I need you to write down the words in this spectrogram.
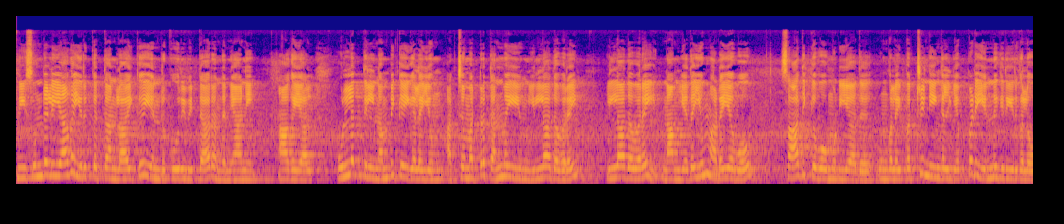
நீ சுண்டலியாக இருக்கத்தான் லாய்க்கு என்று கூறிவிட்டார் அந்த ஞானி. ஆகையால் உள்ளத்தில் நம்பிக்கைகளையும் அச்சமற்ற தன்மையையும் இல்லாதவரை இல்லாதவரை நாம் எதையும் அடையவோ சாதிக்கவோ முடியாது. உங்களை பற்றி நீங்கள் எப்படி எண்ணுகிறீர்களோ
